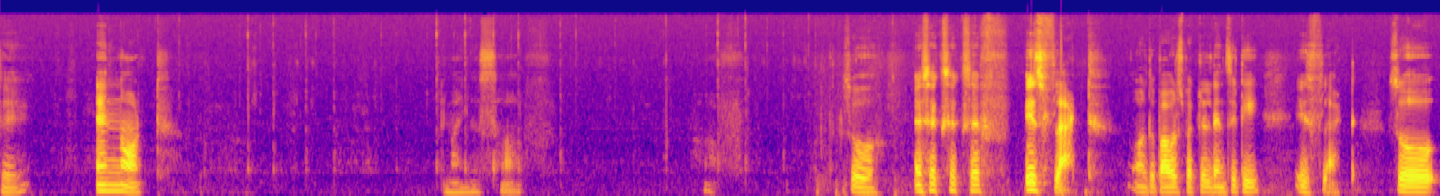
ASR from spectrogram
say n naught minus half half. So, SXXF is flat or the power spectral density is flat. So,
